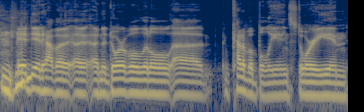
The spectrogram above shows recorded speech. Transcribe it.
It did have a, a an adorable little uh, kind of a bullying story, and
